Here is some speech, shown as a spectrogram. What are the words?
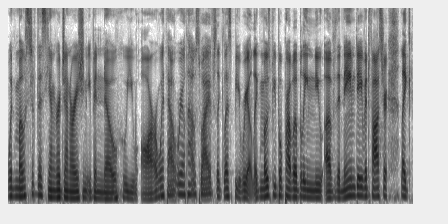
would most of this younger generation even know who you are without Real Housewives? Like, let's be real. Like most people probably knew of the name David Foster. Like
